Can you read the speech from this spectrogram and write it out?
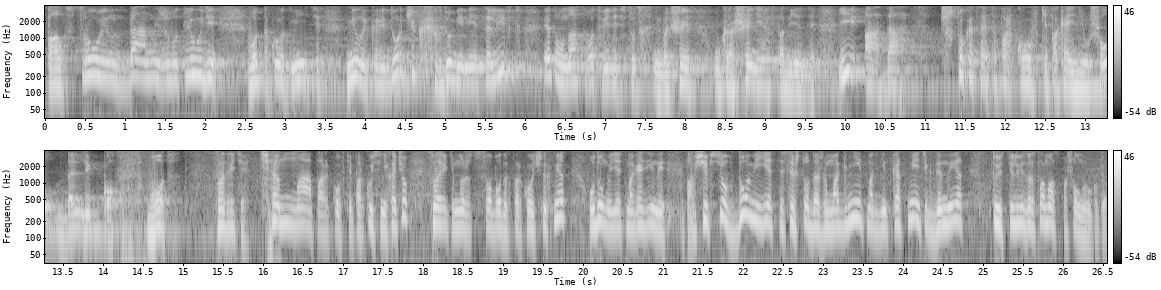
построен, сданный, живут люди. Вот такой вот, видите, милый коридорчик. В доме имеется лифт. Это у нас, вот видите, тут небольшие украшения в подъезде. И, а, да, что касается парковки, пока я не ушел далеко. Вот, смотрите, тьма парковки. Паркуйся не хочу. Смотрите, множество свободных парковочных мест. У дома есть магазины. Вообще все в доме есть, если что, даже магнит, магнит косметик, ДНС. То есть телевизор сломался, пошел новый купил.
